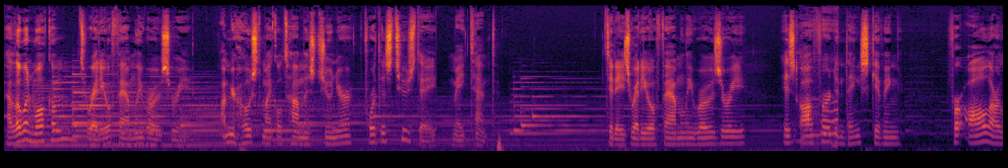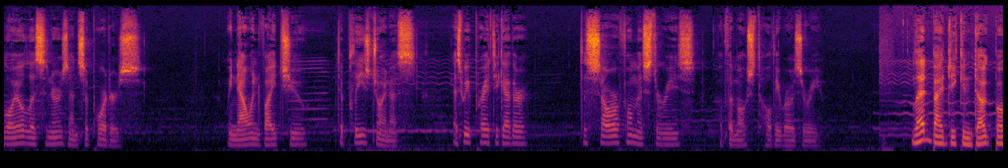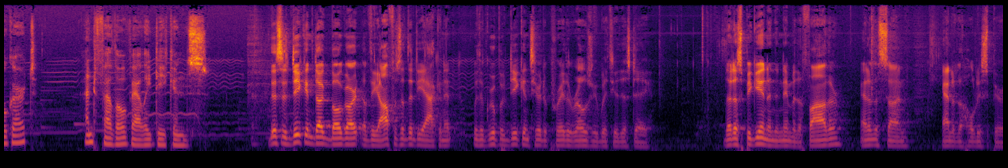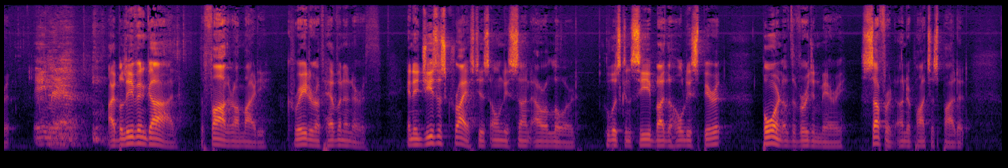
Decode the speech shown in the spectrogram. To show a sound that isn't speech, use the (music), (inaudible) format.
Hello and welcome to Radio Family Rosary. I'm your host, Michael Thomas Jr., for this Tuesday, May 10th. Today's Radio Family Rosary is offered in thanksgiving for all our loyal listeners and supporters. We now invite you to please join us as we pray together the sorrowful mysteries of the Most Holy Rosary. Led by Deacon Doug Bogart and fellow Valley deacons. This is Deacon Doug Bogart of the Office of the Diaconate with a group of deacons here to pray the Rosary with you this day. Let us begin in the name of the Father, and of the Son, and of the Holy Spirit. Amen. I believe in God, the Father Almighty, creator of heaven and earth, and in Jesus Christ, his only Son, our Lord, who was conceived by the Holy Spirit, born of the Virgin Mary, suffered under Pontius Pilate,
